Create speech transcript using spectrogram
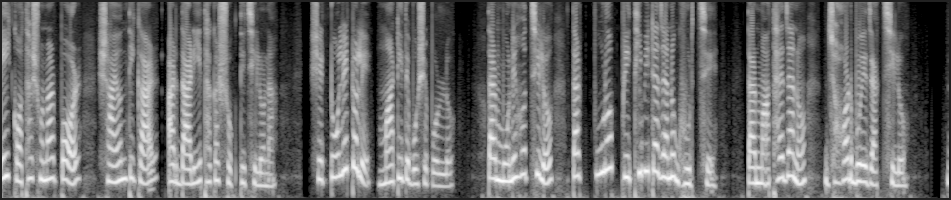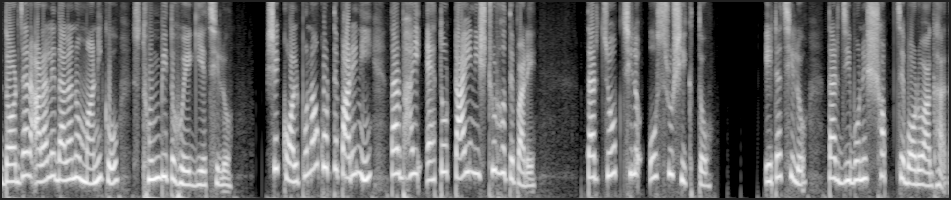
এই কথা শোনার পর সায়ন্তিকার আর দাঁড়িয়ে থাকার শক্তি ছিল না। সে টলে টলে মাটিতে বসে পড়ল। তার মনে হচ্ছিল তার পুরো পৃথিবীটা যেন ঘুরছে, তার মাথায় যেন ঝড় বয়ে যাচ্ছিল। দরজার আড়ালে দাঁড়ানো মানিকও স্তম্ভিত হয়ে গিয়েছিল। সে কল্পনাও করতে পারেনি তার ভাই এতটাই নিষ্ঠুর হতে পারে। তার চোখ ছিল অশ্রুসিক্ত। এটা ছিল তার জীবনের সবচেয়ে বড় আঘাত।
